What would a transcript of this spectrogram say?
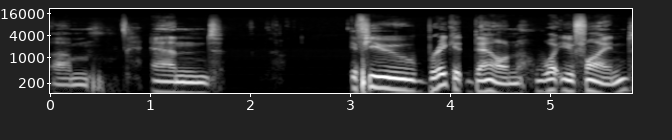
Um, and if you break it down, what you find,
